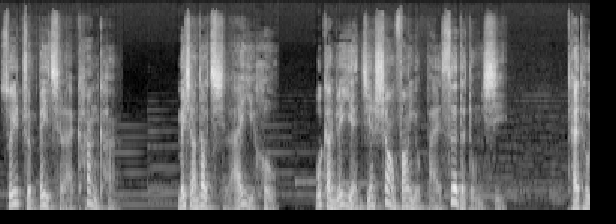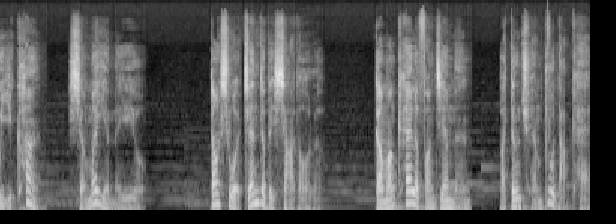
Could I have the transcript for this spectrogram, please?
所以准备起来看看。没想到起来以后，我感觉眼睛上方有白色的东西，抬头一看，什么也没有。当时我真的被吓到了，赶忙开了房间门，把灯全部打开。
